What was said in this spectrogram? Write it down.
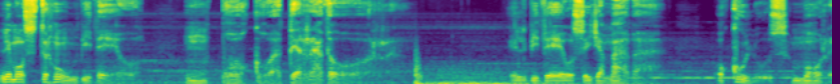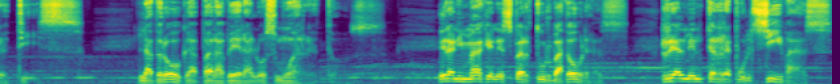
le mostró un video un poco aterrador. El video se llamaba Oculus Mortis, la droga para ver a los muertos. Eran imágenes perturbadoras, realmente repulsivas.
